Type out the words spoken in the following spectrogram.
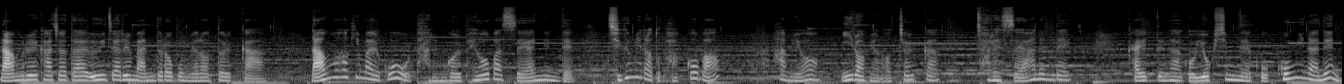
나무를 가져다 의자를 만들어 보면 어떨까? 나무하기 말고 다른 걸 배워봤어야 했는데 지금이라도 바꿔봐? 하며 이러면 어쩔까? 저랬어야 하는데 갈등하고 욕심내고 고민하는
